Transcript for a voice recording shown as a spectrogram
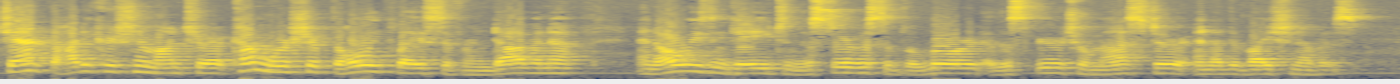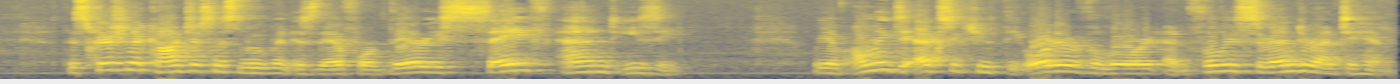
chant the Hare Krishna mantra, come worship the holy place of Vrindavana, and always engage in the service of the Lord, of the spiritual master, and of the Vaishnavas. This Krishna consciousness movement is therefore very safe and easy. We have only to execute the order of the Lord and fully surrender unto Him.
